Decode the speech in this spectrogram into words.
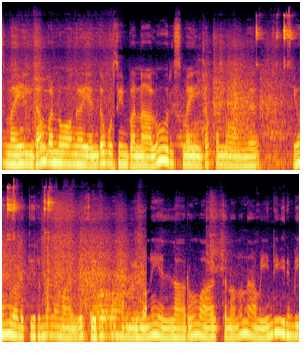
ஸ்மைல் தான் பண்ணுவாங்க. எந்த கொஸ்டின் பண்ணாலும் ஒரு ஸ்மைல் தான் பண்ணுவாங்க. இவங்களோட திருமண வாழ்வு சிறப்பாக அமையணும்னு எல்லாரும் வாழ்த்தணும்னு நான் வேண்டி விரும்பி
